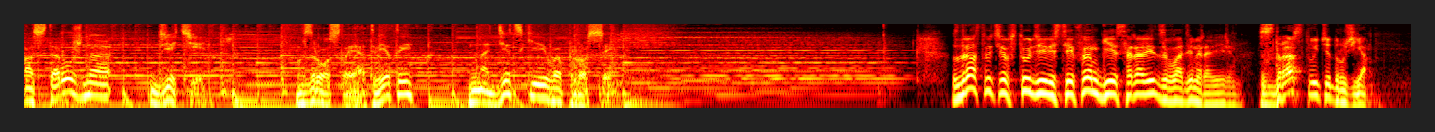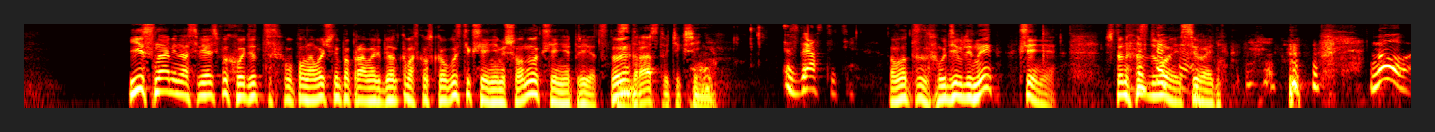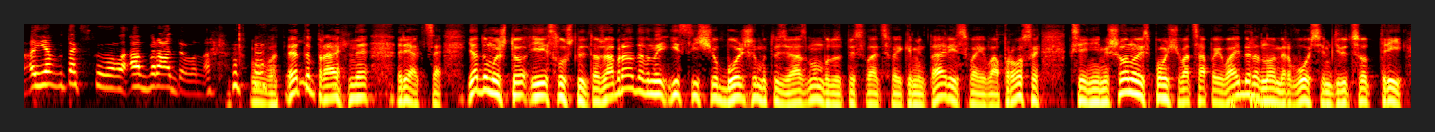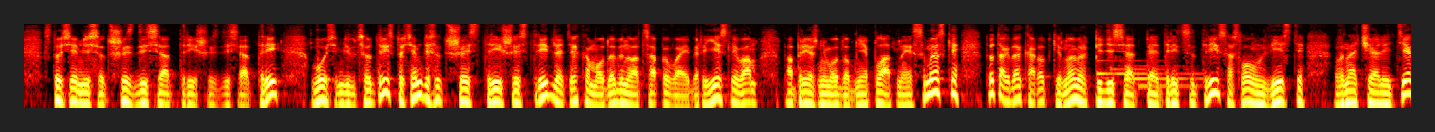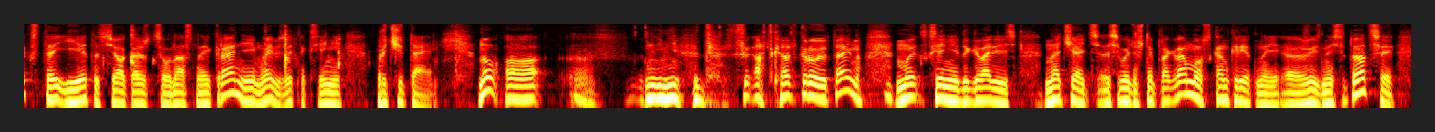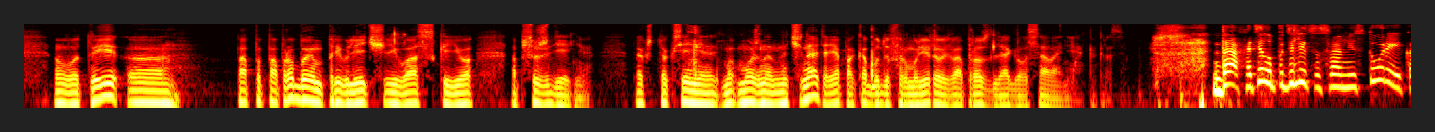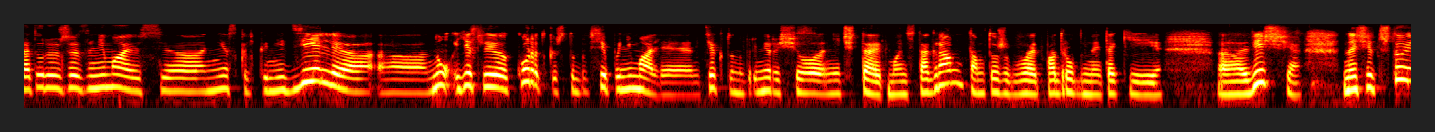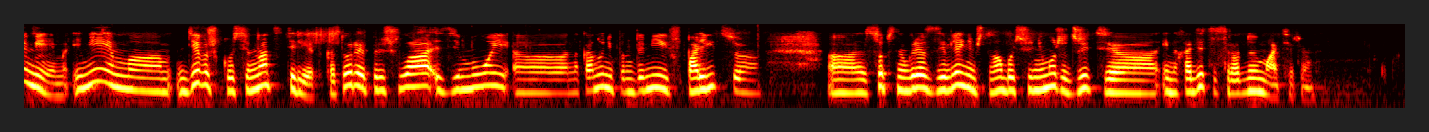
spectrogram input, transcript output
Осторожно, дети. Взрослые ответы на детские вопросы. Здравствуйте, в студии Вести ФМ Гея Саралидзе, Владимир Аверин. Здравствуйте, друзья. И с нами на связь выходит уполномоченный по правам ребенка Московской области Ксения Мишонова. Ксения, приветствую. Здравствуйте, Ксения. Здравствуйте. Вот удивлены, Ксения, что нас двое сегодня? Ну, я бы так сказала, обрадована. Вот, это правильная реакция. Я думаю, что и слушатели тоже обрадованы, и с еще большим энтузиазмом будут присылать свои комментарии, свои вопросы Ксении Мишоновой с помощью WhatsApp и Viber номер 8 903 170 63 63 8 903 170 63 63 для тех, кому удобен WhatsApp и Viber. Если вам по-прежнему удобнее платные смс то тогда короткий номер 5533 со словом «Вести» в начале текста, и это все окажется у нас на экране, и мы обязательно Ксении прочитаем. Ну, а, э, не, открою тайну. Мы с Ксенией договорились начать сегодняшнюю программу с конкретной э, жизненной ситуации. Вот, и э, попробуем привлечь и вас к ее обсуждению. Так что, Ксения, можно начинать, а я пока буду формулировать вопрос для голосования как раз. Да, хотела поделиться с вами историей, которой уже занимаюсь э, несколько недель. Э, ну, если коротко, чтобы все понимали, те, кто, например, еще не читает мой инстаграм, там тоже бывают подробные такие э, вещи. Значит, что имеем? Имеем девушку 17 лет, которая пришла зимой накануне пандемии в полицию собственно говоря, с заявлением, что она больше не может жить и находиться с родной матерью.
